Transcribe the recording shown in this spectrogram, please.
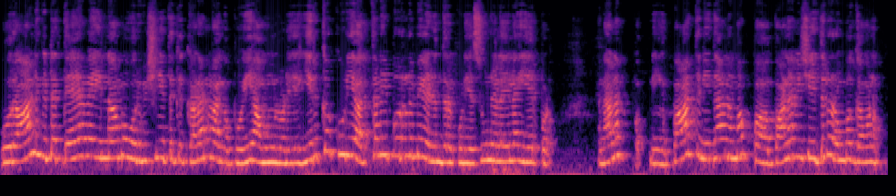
ஒரு ஆளுகிட்ட தேவையில்லாம ஒரு விஷயத்துக்கு கடன் வாங்க போய் அவங்களுடைய இருக்கக்கூடிய அத்தனை பொருளுமே எழுந்துடக்கூடிய சூழ்நிலையெல்லாம் ஏற்படும். அதனால நீங்க பார்த்து நிதானமா ப- பண விஷயத்துல ரொம்ப கவனம்.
